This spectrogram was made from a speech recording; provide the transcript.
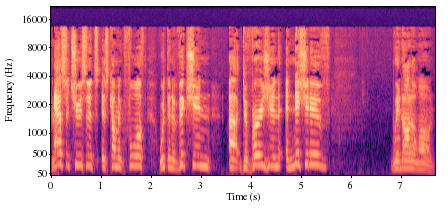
Massachusetts is coming forth with an eviction uh, diversion initiative. We're not alone.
